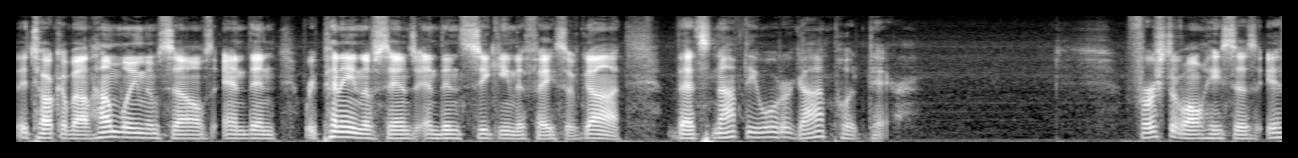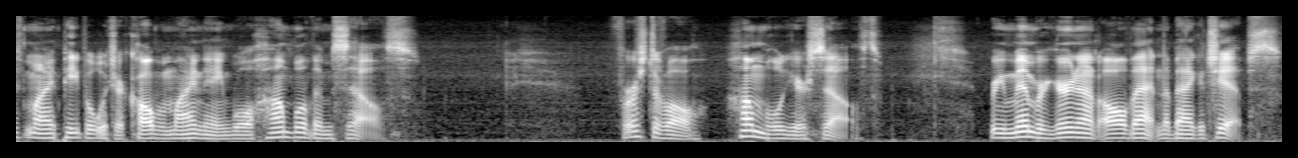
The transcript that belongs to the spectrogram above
They talk about humbling themselves and then repenting of sins and then seeking the face of God. That's not the order God put there. First of all, he says, If my people which are called by my name will humble themselves. First of all, humble yourselves. Remember, you're not all that in a bag of chips.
